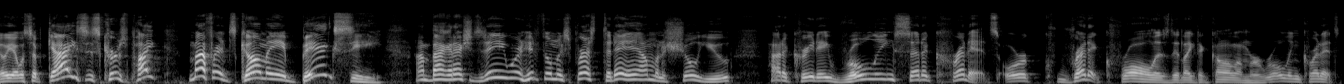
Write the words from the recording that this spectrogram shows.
Hell yeah, what's up, guys? This is Curtis Pike. My friends call me Big C. I'm back at action today. We're in HitFilm Express. Today, I'm going to show you how to create a rolling set of credits, or credit crawl, as they like to call them, or rolling credits.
